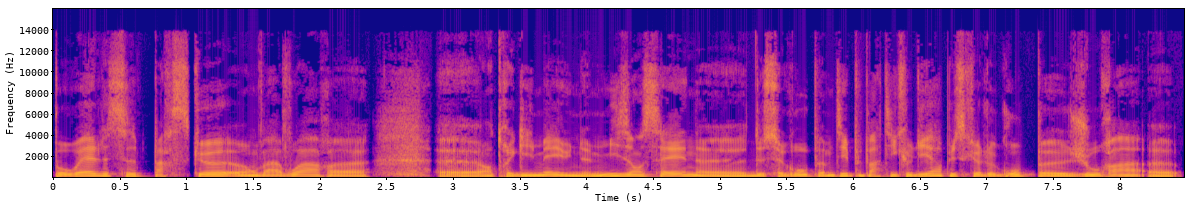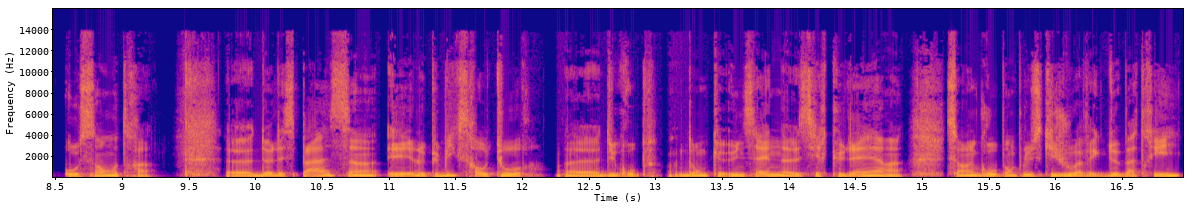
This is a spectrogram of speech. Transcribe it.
Powells parce que euh, on va avoir euh, euh, entre guillemets une mise en scène de ce groupe un petit peu particulière puisque le groupe jouera au centre de l'espace et le public sera autour du groupe. Donc une scène circulaire, c'est un groupe en plus qui joue avec deux batteries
